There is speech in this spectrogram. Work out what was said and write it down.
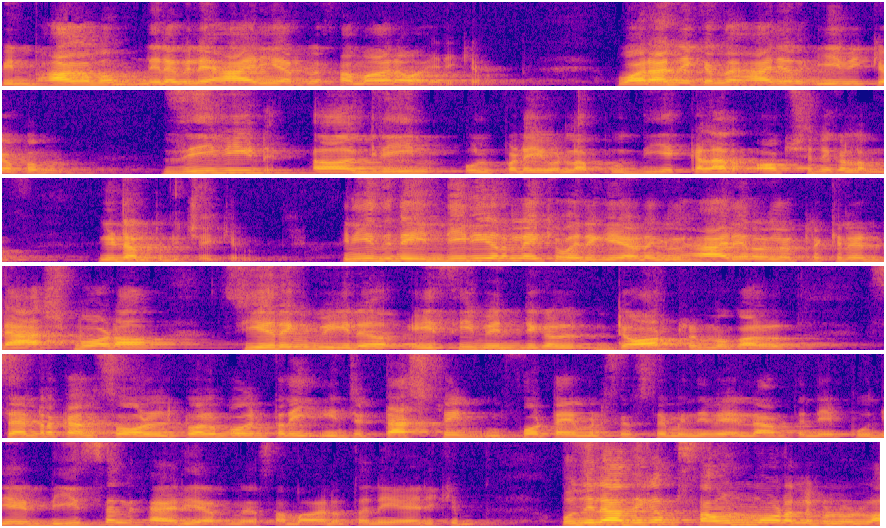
പിൻഭാഗവും നിലവിലെ ഹാരിയറിന് സമാനമായിരിക്കും. വരാനിരിക്കുന്ന ഹാരിയർ ഇ വിക്കൊപ്പം സീവീഡ് ഗ്രീൻ ഉൾപ്പെടെയുള്ള പുതിയ കളർ ഓപ്ഷനുകളും ഇടം പിടിച്ചേക്കും. ഇനി ഇതിന്റെ ഇന്റീരിയറിലേക്ക് വരികയാണെങ്കിൽ ഹാരിയർ ഇലക്ട്രിക്കിന്റെ dashboard steering wheel A C വെന്റുകൾ ഡോർ ട്രിമ്മുകൾ central console twelve point three inch touch screen infotainment system എന്നിവയെല്ലാം തന്നെ പുതിയ ഡീസൽ ഹാരിയറിന് സമാനം തന്നെയായിരിക്കും. ഒന്നിലധികം സൗണ്ട് മോഡലുകളുള്ള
